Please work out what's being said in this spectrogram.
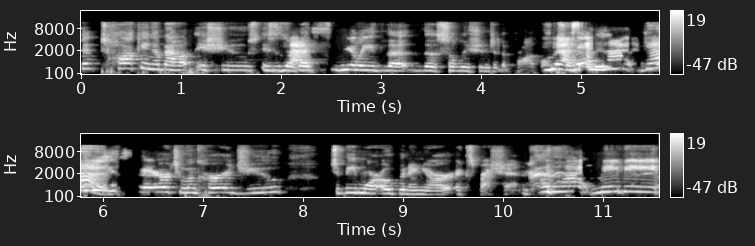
that talking about issues is yes. like really the the solution to the problem. Yes, maybe, and that yes, it's there to encourage you to be more open in your expression. and that maybe,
